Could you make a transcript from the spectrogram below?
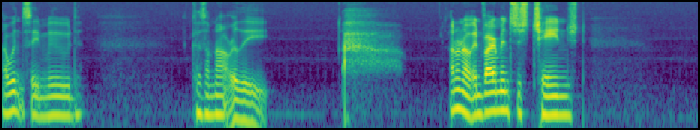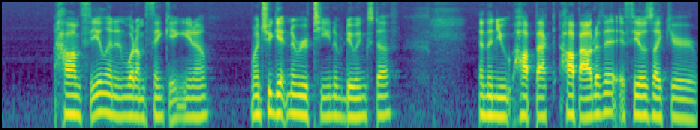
I wouldn't say mood cuz I'm not really I don't know, environments just changed how I'm feeling and what I'm thinking, you know? Once you get in a routine of doing stuff and then you hop back hop out of it, it feels like you're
